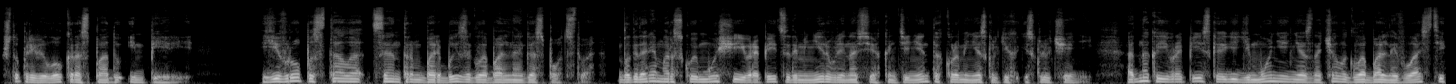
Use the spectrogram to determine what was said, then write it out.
что привело к распаду империи. Европа стала центром борьбы за глобальное господство. Благодаря морской мощи европейцы доминировали на всех континентах, кроме нескольких исключений. Однако европейская гегемония не означала глобальной власти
